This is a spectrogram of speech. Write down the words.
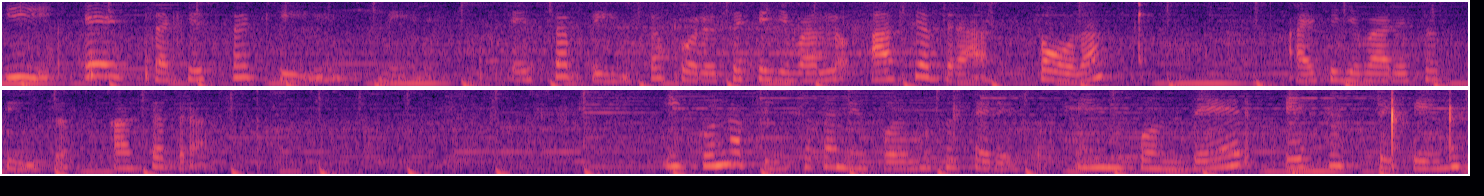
Y esta que está aquí miren esta pinza por eso hay que llevarlo hacia atrás toda. Hay que llevar esas pinzas hacia atrás y con la pinza también podemos hacer eso esconder esos pequeños.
